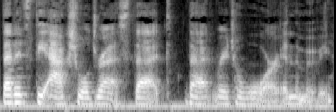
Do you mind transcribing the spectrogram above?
that it's the actual dress that that Rachel wore in the movie.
